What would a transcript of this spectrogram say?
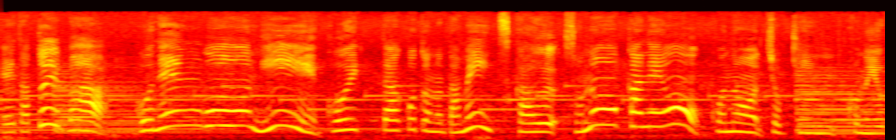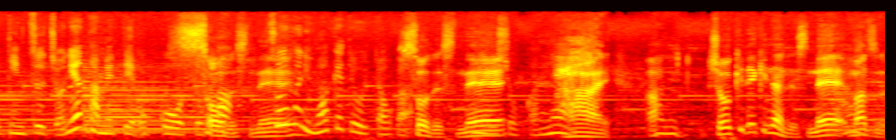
えー例えば5年後にこういったことのために使うそのお金をこの貯金この預金通帳には貯めておこうとかそうね。いうふうに分けておいた方がいいでしょうかね。はい、あの長期的なですね、はい。まず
